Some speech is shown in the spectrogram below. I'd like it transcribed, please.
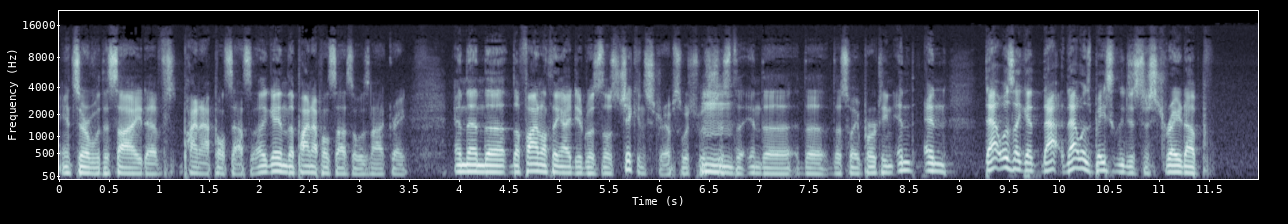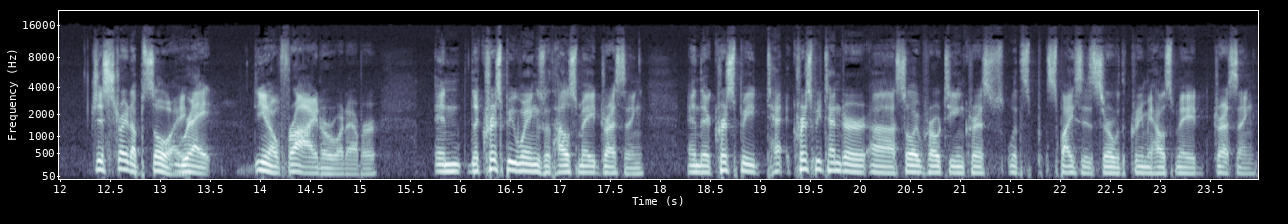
and served with a side of pineapple salsa. Again, the pineapple salsa was not great. And then the the final thing I did was those chicken strips, which was just the, in the, the the soy protein, and and that was like a that that was basically just a straight up, just straight up soy, Right. You know, fried or whatever, and the crispy wings with house made dressing. And their crispy, te- crispy tender uh, soy protein crisps with sp- spices served with creamy house made dressing.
